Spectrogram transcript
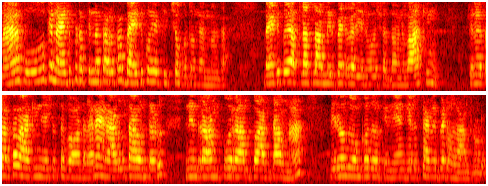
మేనకు ఊరికే నైట్ పూట తిన్న తర్వాత బయటకు పోయే పిచ్చి ఒకటి ఉంది అనమాట బయటకు పోయి అట్లా అట్లా అమీర్పేటలో తిరిగి వాకింగ్. తిన్న తర్వాత వాకింగ్ చేసి వస్తే బాగుంటుందని ఆయన అడుగుతా ఉంటాడు. నేను రాను పో రాను పో అంటా ఉన్నా. ఈరోజు ఇంకో దొరికింది. నేను గెలిస్తే అమీర్పేట పోదా అంటున్నాడు.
